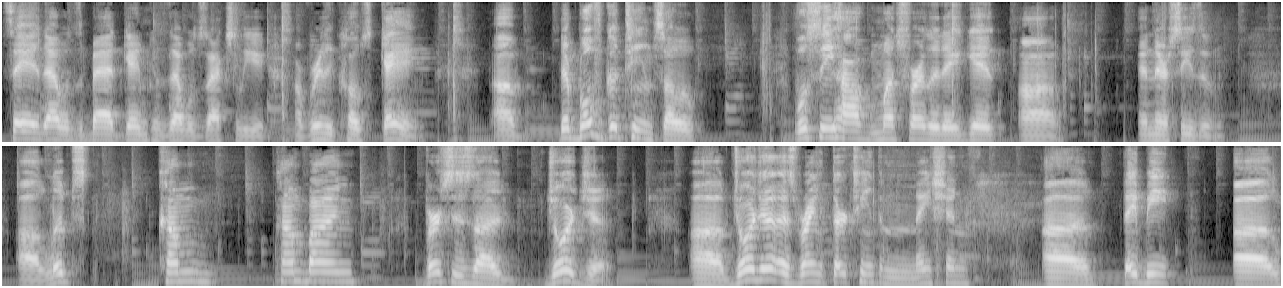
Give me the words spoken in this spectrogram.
say that was a bad game because that was actually a really close game. Uh, they're both good teams, so we'll see how much further they get uh, in their season. Uh, Lips come combine versus uh, Georgia. Uh, Georgia is ranked 13th in the nation. Uh, they beat uh,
